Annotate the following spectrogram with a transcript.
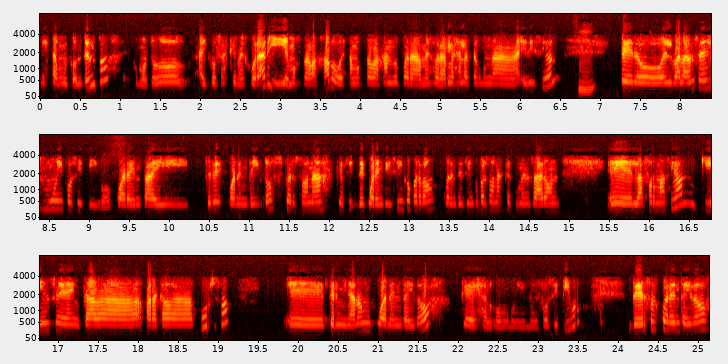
están muy contentos. Como todo, hay cosas que mejorar y hemos trabajado o estamos trabajando para mejorarlas en la segunda edición. Mm pero el balance es muy positivo. 43, 42 personas, que, de 45, perdón, 45 personas que comenzaron eh, la formación, 15 en cada, para cada curso, eh, terminaron 42, que es algo muy, muy positivo. De esos 42,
